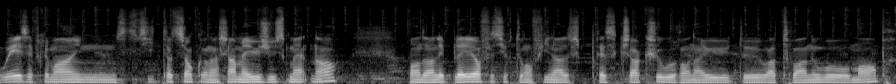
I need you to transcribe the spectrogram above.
Oui, c'est vraiment une situation qu'on n'a jamais eue jusqu'à maintenant. Pendant les playoffs et surtout en finale, presque chaque jour, on a eu deux ou trois nouveaux membres.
